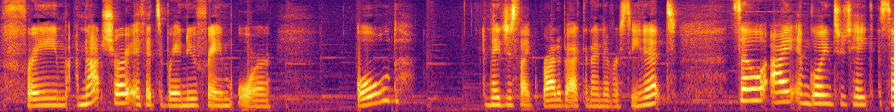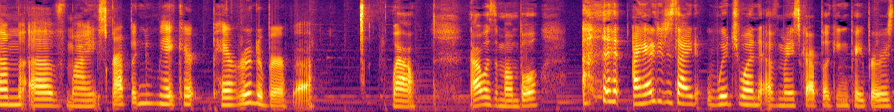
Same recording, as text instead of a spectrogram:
frame. I'm not sure if it's a brand new frame or old, and they just like brought it back and I never seen it. So I am going to take some of my scrapbooking paper. Wow, that was a mumble. I had to decide which one of my scrapbooking papers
